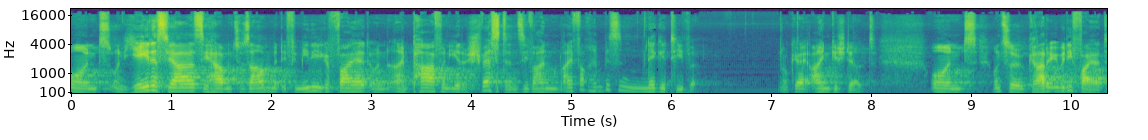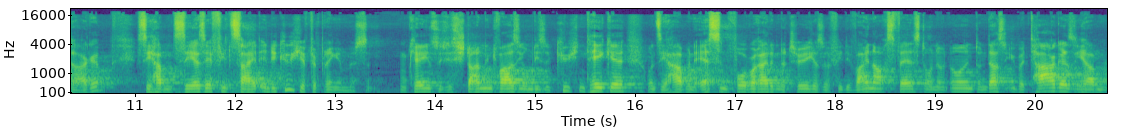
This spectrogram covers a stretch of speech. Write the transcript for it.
Und, und jedes Jahr, sie haben zusammen mit der Familie gefeiert und ein paar von ihren Schwestern, sie waren einfach ein bisschen negativer okay, eingestellt. Und, und so gerade über die Feiertage, sie haben sehr, sehr viel Zeit in der Küche verbringen müssen. Okay, so sie standen quasi um diese Küchentheke und sie haben Essen vorbereitet natürlich, also für die Weihnachtsfest und und und und das über Tage. Sie haben,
